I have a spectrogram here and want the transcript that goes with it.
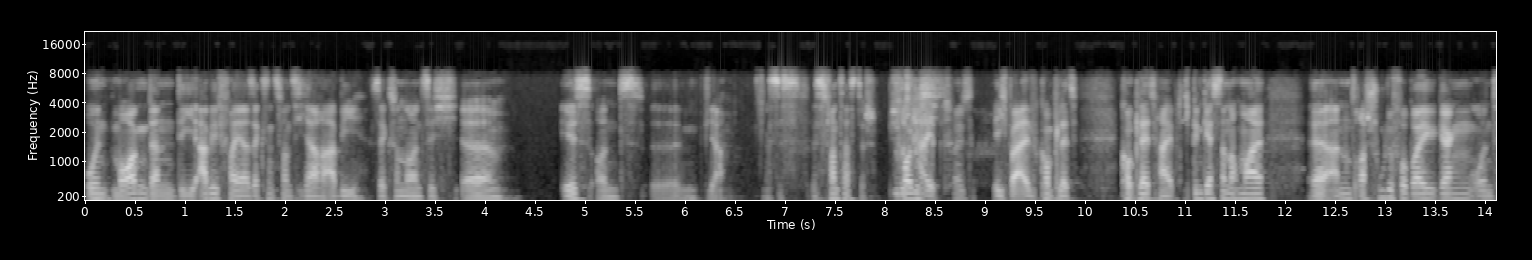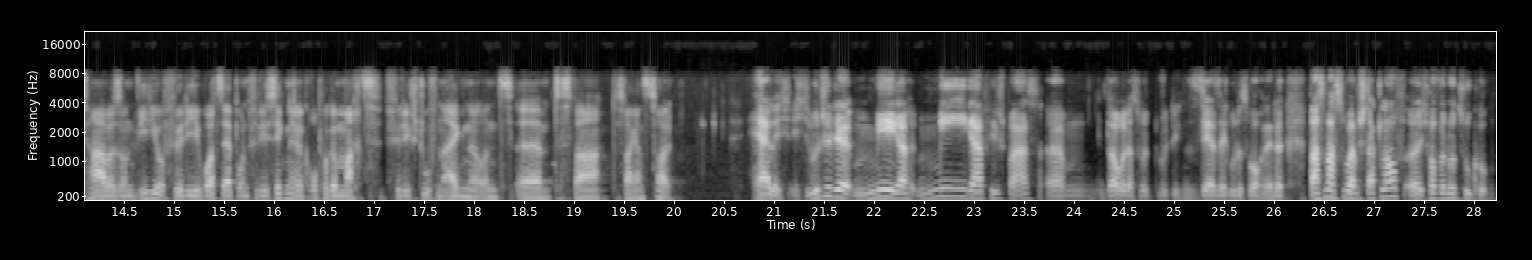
und morgen dann die Abi-Feier 26 Jahre Abi 96 ähm, ist und ähm, ja. Es ist, es ist fantastisch. Ich Du freu bist mich. Ich war komplett, komplett hyped. Ich bin gestern nochmal äh, an unserer Schule vorbeigegangen und habe so ein Video für die WhatsApp und für die Signal-Gruppe gemacht, für die Stufeneigene und ähm, das, war, das war ganz toll. Herrlich. Ich wünsche dir mega, mega viel Spaß. Ähm, ich glaube, das wird wirklich ein sehr, sehr gutes Wochenende. Was machst du beim Stadtlauf? Äh, ich hoffe nur zugucken.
